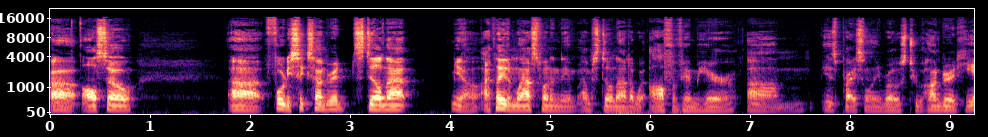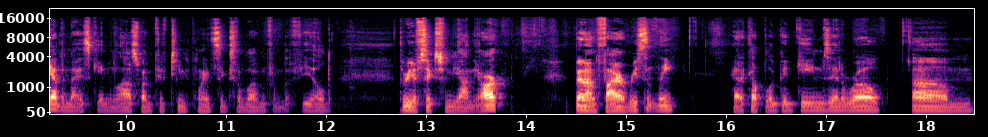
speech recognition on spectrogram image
uh, also uh, 4,600, still not you know, I played him last one, and I'm still not off of him here. Um, his price only rose 200. He had a nice game in the last one 15 points, 6 of 11 from the field, 3 of 6 from beyond the arc. Been on fire recently. Had a couple of good games in a row. Um,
